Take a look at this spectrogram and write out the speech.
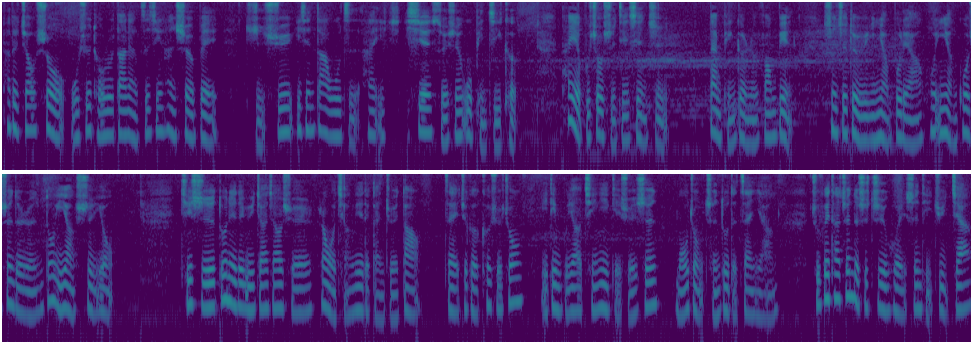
它的教授无需投入大量资金和设备，只需一间大屋子和一一些随身物品即可。它也不受时间限制，但凭个人方便，甚至对于营养不良或营养过剩的人都一样适用。其实，多年的瑜伽教学让我强烈的感觉到，在这个科学中，一定不要轻易给学生某种程度的赞扬，除非他真的是智慧、身体俱佳。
